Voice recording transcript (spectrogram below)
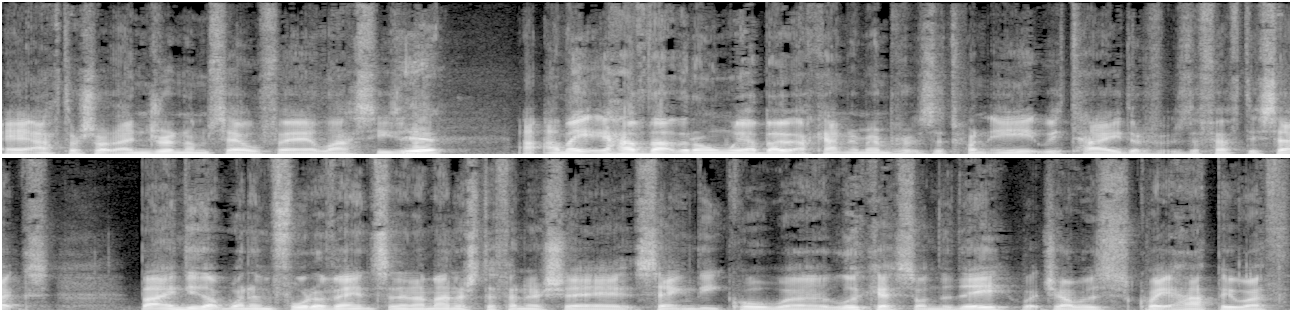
uh, after sort of injuring himself uh, last season. Yeah. I, I might have that the wrong way about. I can't remember if it was the 28 we tied or if it was the 56. But I ended up winning four events, and then I managed to finish uh, second equal with Lucas on the day, which I was quite happy with.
